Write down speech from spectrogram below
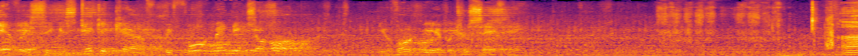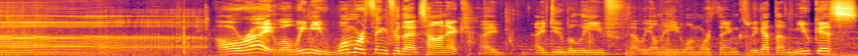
everything is taken care of before mending the orb, you won't be able to save me. Uh, Alright, well we need one more thing for that tonic. I, I do believe that we only need one more thing. Because we got the mucus,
